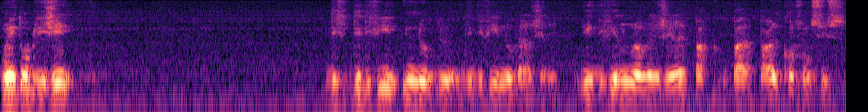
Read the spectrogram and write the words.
on est obligé d'édi- d'édifier une, une nouvelle Algérie. D'édifier une nouvelle Algérie par, par, par un consensus,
